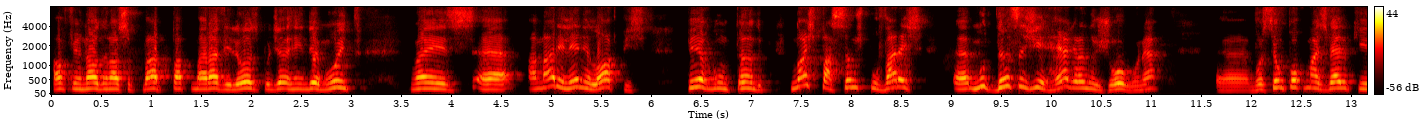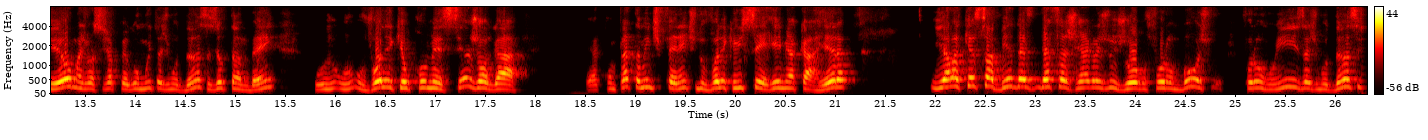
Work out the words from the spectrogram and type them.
ao final do nosso papo, papo maravilhoso, podia render muito, mas é, a Marilene Lopes perguntando: nós passamos por várias é, mudanças de regra no jogo, né? É, você é um pouco mais velho que eu, mas você já pegou muitas mudanças, eu também. O, o, o vôlei que eu comecei a jogar é completamente diferente do vôlei que eu encerrei minha carreira e ela quer saber das, dessas regras do jogo. Foram boas, foram ruins as mudanças?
